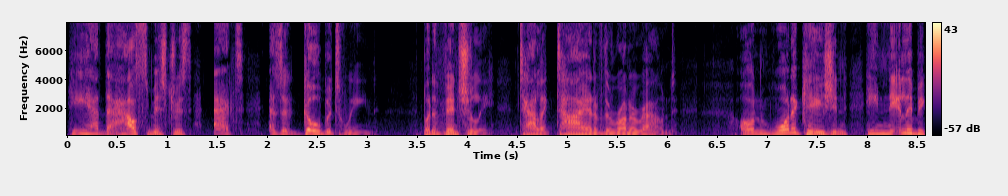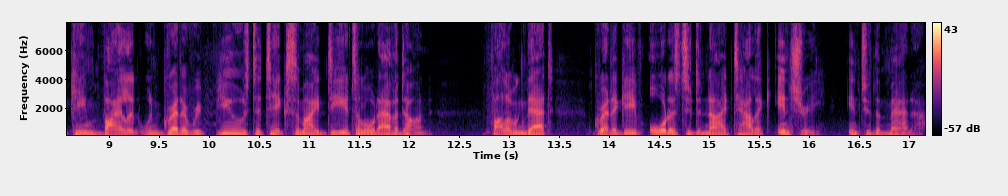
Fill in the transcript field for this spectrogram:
he had the house mistress act as a go between. but eventually Talek tired of the runaround. On one occasion, he nearly became violent when Greta refused to take some idea to Lord Avedon. Following that, Greta gave orders to deny Talek entry into the manor.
